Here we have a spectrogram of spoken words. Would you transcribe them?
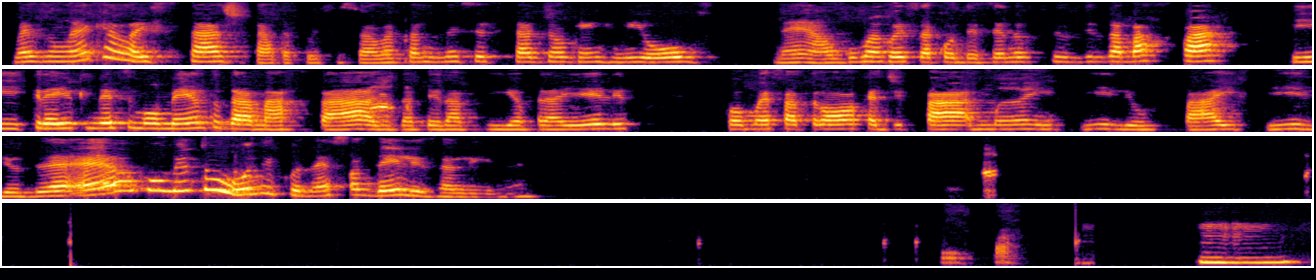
mas não é que ela está agitada por si só, ela está necessitada de alguém que me ouça, né? Alguma coisa está acontecendo, eu preciso desabafar. E creio que nesse momento da massagem, da terapia para eles, como essa troca de pai, mãe, filho, pai, filho, né? é um momento único, né? Só deles ali, né? Opa. Uhum.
